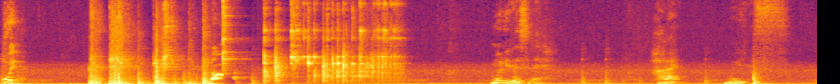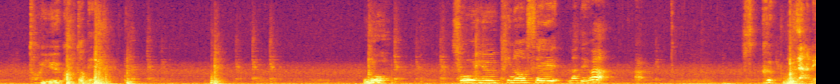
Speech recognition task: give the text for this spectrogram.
おい。無理ですねはい。無理です。ということで。おお。そういう機能性までは作られ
